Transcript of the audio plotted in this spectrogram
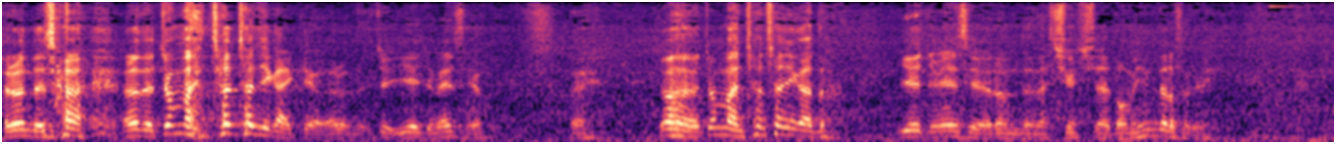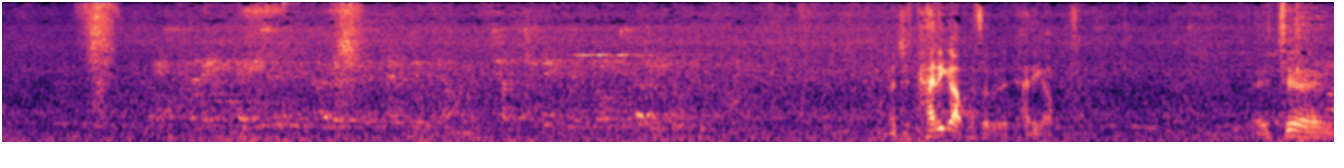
여러분들, 저, 여러분들, 좀만 천천히 갈게요. 여러분들, 좀 이해 좀 해주세요. 네. 좀, 좀만 천천히 가도 이해 좀 해주세요. 여러분들, 나 지금 진짜 너무 힘들어서 그래. 아, 지금 다리가 아파서 그래, 다리가 아파서. 네, 지금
